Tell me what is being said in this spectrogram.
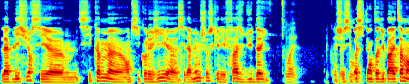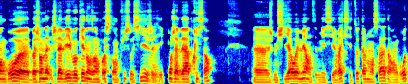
la blessure c'est, c'est comme, en psychologie, c'est la même chose que les phases du deuil. Ouais, Je sais complètement, pas si tu as entendu parler de ça, mais en gros, heu, bah, je l'avais évoqué dans un post en plus aussi et je Ouais. et quand j'avais appris ça, heu, je me suis dit: «Ah ouais merde, mais c'est vrai que c'est totalement ça». En gros,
